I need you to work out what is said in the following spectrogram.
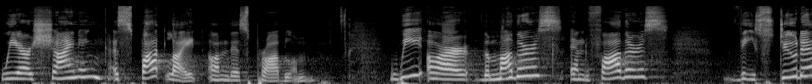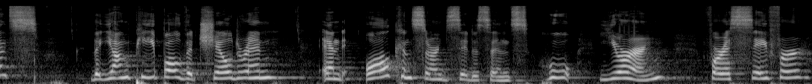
We are shining a spotlight on this problem. We are the mothers and fathers, the students, the young people, the children, and all concerned citizens who yearn for a safer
